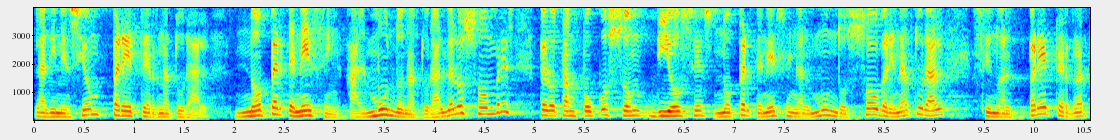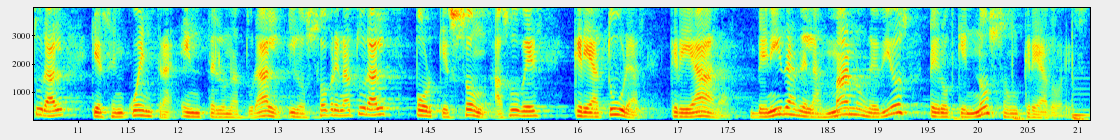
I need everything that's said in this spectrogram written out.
la dimensión preternatural. No pertenecen al mundo natural de los hombres, pero tampoco son dioses, no pertenecen al mundo sobrenatural, sino al preternatural que se encuentra entre lo natural y lo sobrenatural, porque son a su vez criaturas creadas, venidas de las manos de Dios, pero que no son creadores.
